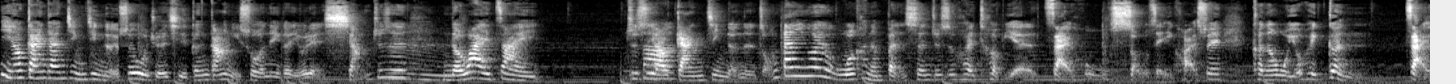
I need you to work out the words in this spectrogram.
你要干干净净的。所以我觉得其实跟刚刚你说的那个有点像，就是你的外在就是要干净的那种。但因为我可能本身就是会特别在乎手这一块，所以可能我又会更在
